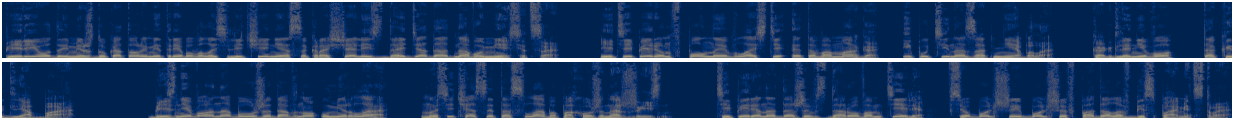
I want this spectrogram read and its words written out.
Периоды, между которыми требовалось лечение, сокращались, дойдя до одного месяца. И теперь он в полной власти этого мага, и пути назад не было. Как для него, так и для Ба. Без него она бы уже давно умерла, но сейчас это слабо похоже на жизнь. Теперь она даже в здоровом теле все больше и больше впадала в беспамятство.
